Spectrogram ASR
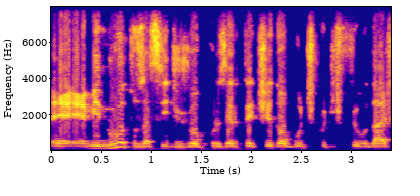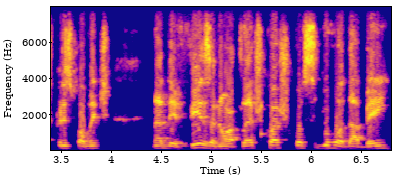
é, é, minutos assim de jogo, o Cruzeiro ter tido algum tipo de dificuldade, principalmente na defesa, né? O Atlético acho que conseguiu rodar bem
